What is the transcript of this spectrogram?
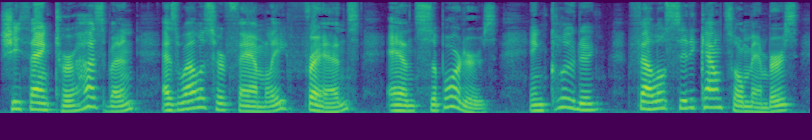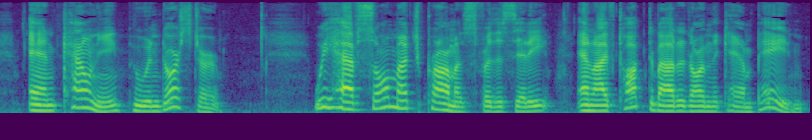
She thanked her husband as well as her family, friends, and supporters, including fellow city council members and Cownie who endorsed her. We have so much promise for the city, and I've talked about it on the campaign.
